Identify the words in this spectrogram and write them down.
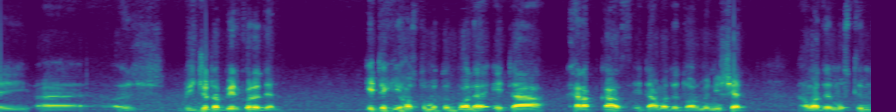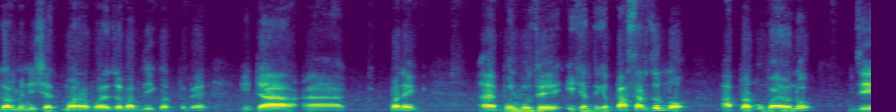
এই বীর্যটা বের করে দেন। এটা কি হস্তমৈথুন বলে? এটা খারাপ কাজ, এটা আমাদের ধর্মে নিষেধ। আমাদের মুসলিম ধর্মে নিষেধ, মরার পরে জবাবদিহি করতে হবে। এটা মানে বলব যে এখান থেকে বাঁচার জন্য আপনার উপায় হলো যে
